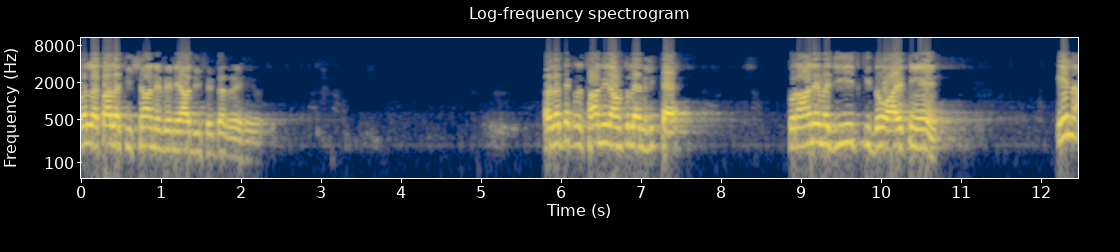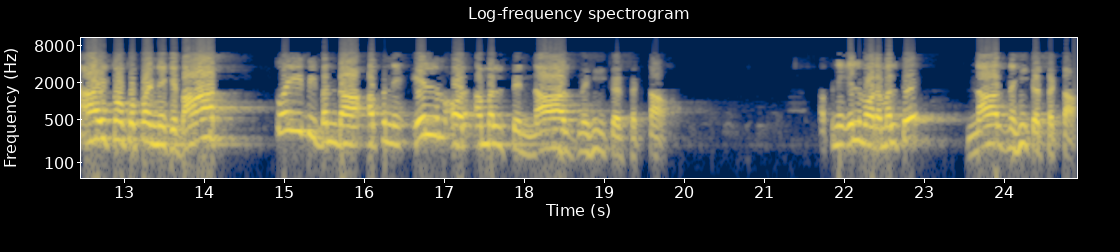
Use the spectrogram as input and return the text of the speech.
تو اللہ تعالیٰ کی شان بے نیازی سے ڈر رہے ہوتے حضرت ثانی رحمت اللہ نے لکھا ہے، قرآن مجید کی دو آیتیں ہیں۔ ان آیتوں کو پڑھنے کے بعد کوئی بھی بندہ اپنے علم اور عمل پہ ناز نہیں کر سکتا۔ اپنے علم اور عمل پہ ناز نہیں کر سکتا۔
